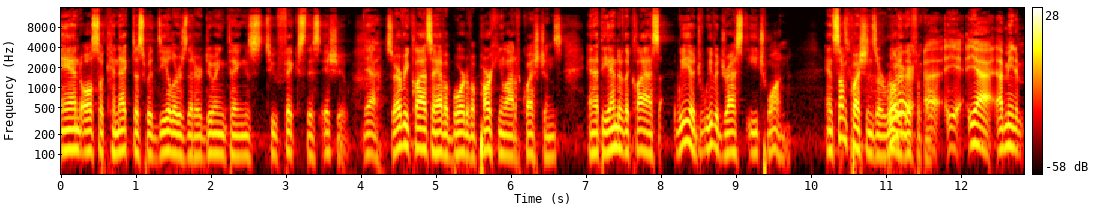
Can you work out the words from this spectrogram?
and also connect us with dealers that are doing things to fix this issue. Yeah. So every class, I have a board of a parking lot of questions, and at the end of the class, we had, we've addressed each one. And some questions are really are- difficult. uh, yeah, I mean,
